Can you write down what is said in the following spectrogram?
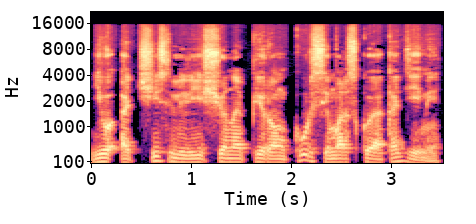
Его отчислили еще на первом курсе морской академии.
